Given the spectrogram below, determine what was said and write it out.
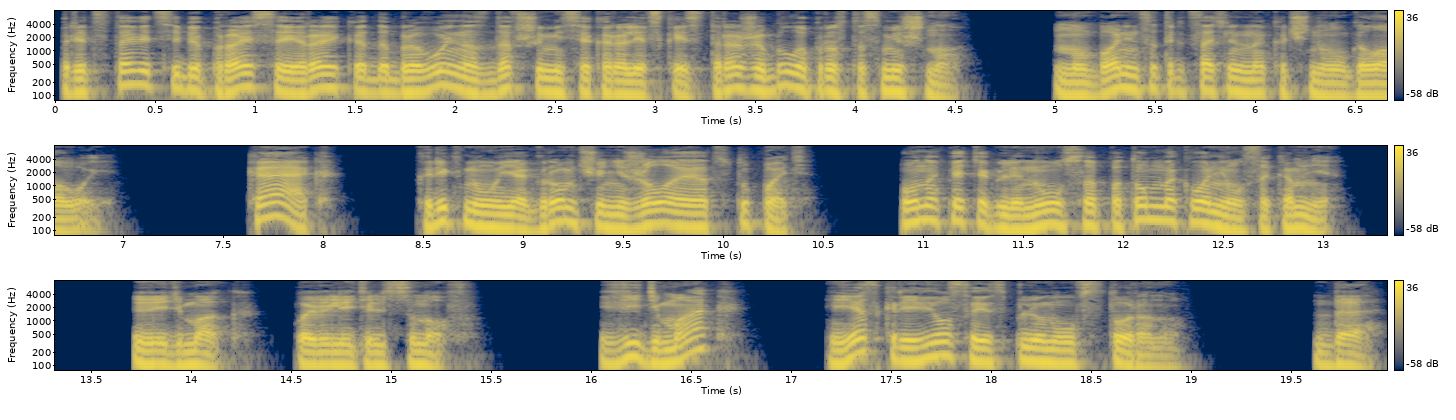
Представить себе Прайса и Райка добровольно сдавшимися королевской страже было просто смешно. Но Банец отрицательно качнул головой. «Как?» – крикнул я громче, не желая отступать. Он опять оглянулся, потом наклонился ко мне. «Ведьмак, повелитель снов». «Ведьмак?» Я скривился и сплюнул в сторону. «Да,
